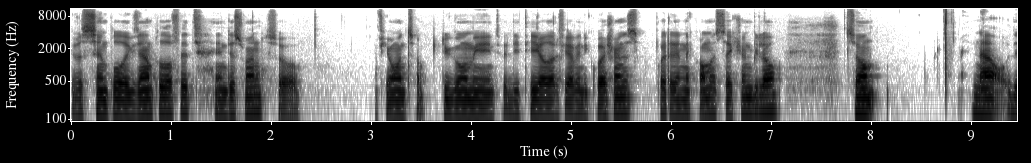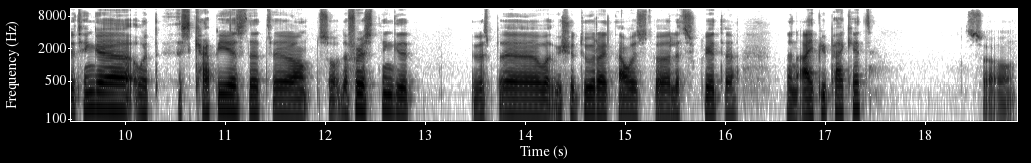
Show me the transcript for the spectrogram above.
give a simple example of it in this one. So if you want to go me into detail or if you have any questions put it in the comment section below. So now the thing uh, with Scapy is that uh, so the first thing that uh, what we should do right now is to, uh, let's create a, an IP packet. So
